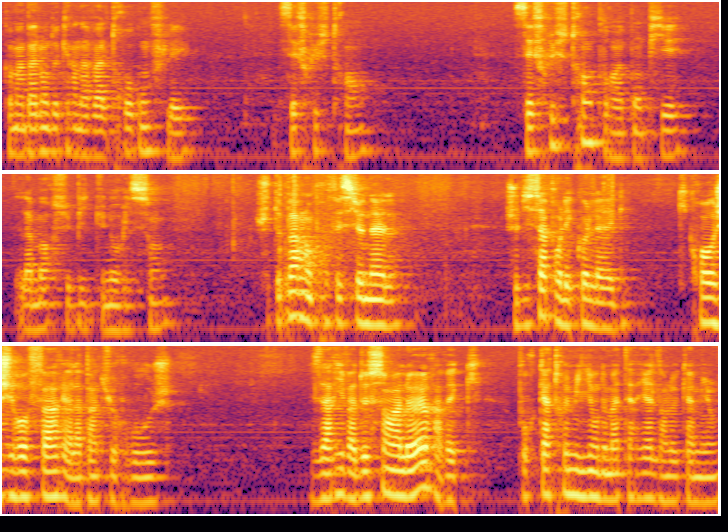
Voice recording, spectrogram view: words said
comme un ballon de carnaval trop gonflé. C'est frustrant. C'est frustrant pour un pompier, la mort subite du nourrisson. Je te parle en professionnel. Je dis ça pour les collègues qui croient au gyrophare et à la peinture rouge. Ils arrivent à 200 à l'heure avec pour 4 millions de matériel dans le camion.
